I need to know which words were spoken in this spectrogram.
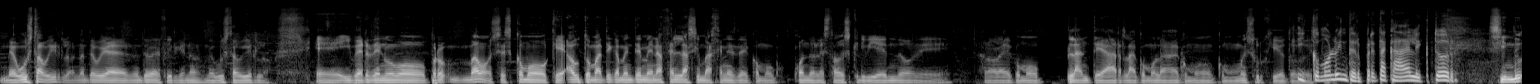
me gusta oírlo, no te voy a, no te voy a decir que no, me gusta oírlo. Eh, y ver de nuevo, vamos, es como que automáticamente me nacen las imágenes de como cuando la he estado escribiendo, de a la hora de cómo plantearla, cómo, la, cómo, cómo me surgió todo Y esto. cómo lo interpreta cada lector. Sin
